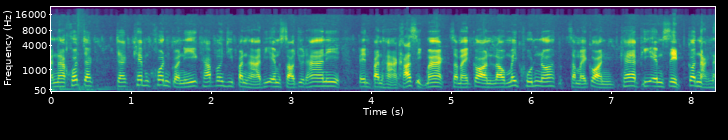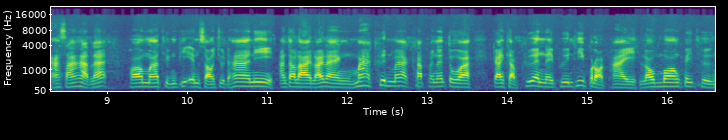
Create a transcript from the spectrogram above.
อนาคตจะจะเข้มข้นกว่านี้ครับบางทีปัญหา PM 2.5 นี่เป็นปัญหาคลาสสิกมาก สมัยก่อนเราไม่คุ้นเนาะสมัยก่อนแค่ PM 10 ก็หนักหนาสาหัสแล้วพอมาถึง PM 2.5 นี่อันตรายร้ายแรงมากขึ้นมากครับ เพราะฉะนั้นตัวการขับเคลื่อนในพื้นที่ปลอดภัย เรามองไปถึง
